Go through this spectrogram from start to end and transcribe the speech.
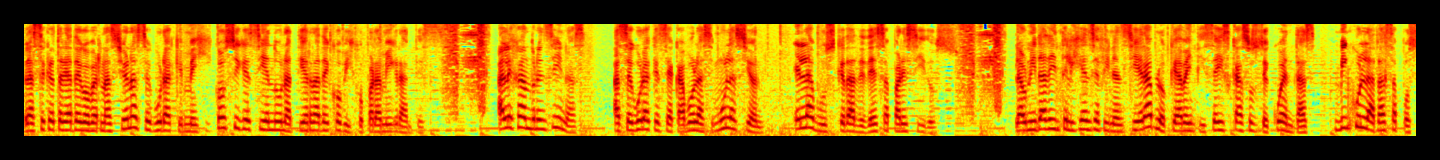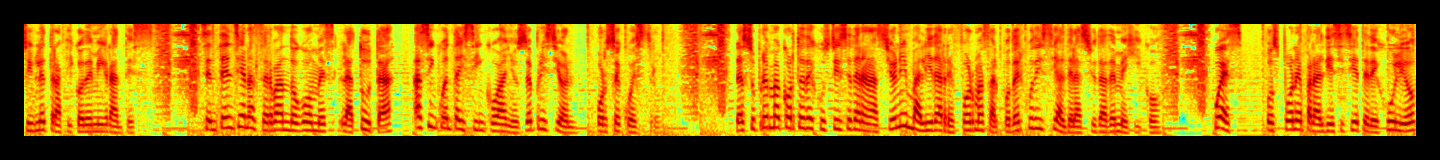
La Secretaría de Gobernación asegura que México sigue siendo una tierra de cobijo para migrantes. Alejandro Encinas asegura que se acabó la simulación en la búsqueda de desaparecidos. La Unidad de Inteligencia Financiera bloquea 26 casos de cuentas vinculadas a posible tráfico de migrantes. Sentencian a Servando Gómez La Tuta a 55 años de prisión por secuestro. La Suprema Corte de Justicia de la Nación invalida reformas al Poder Judicial de la Ciudad de México. Juez pospone para el 17 de julio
